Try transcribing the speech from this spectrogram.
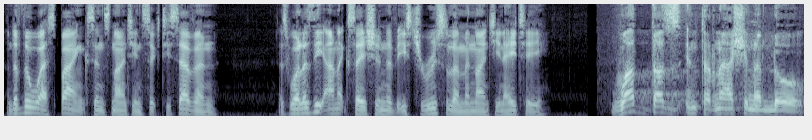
and of the West Bank since 1967 as well as the annexation of East Jerusalem in 1980. What does international law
